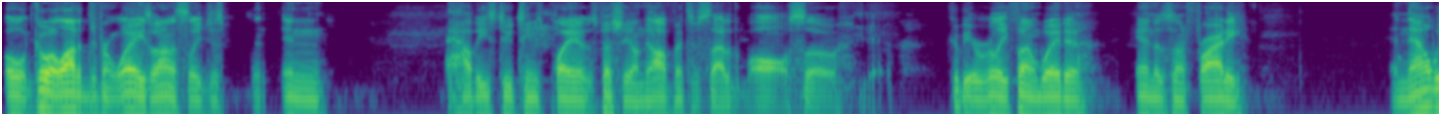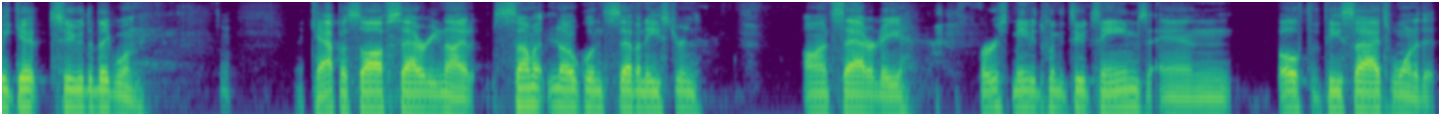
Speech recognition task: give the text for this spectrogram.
go a lot of different ways. Honestly, just in how these two teams play, especially on the offensive side of the ball. So yeah, could be a really fun way to end us on Friday. And now we get to the big one. Cap us off Saturday night. Summit in Oakland, 7 Eastern on Saturday. First meeting between the two teams, and both of these sides wanted it.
